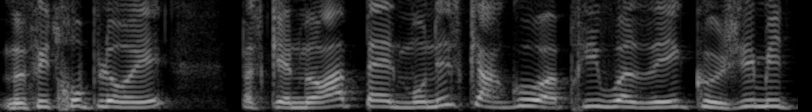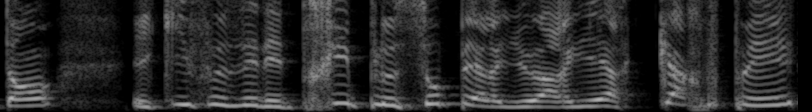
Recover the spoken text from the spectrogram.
me fait trop pleurer parce qu'elle me rappelle mon escargot apprivoisé que j'aimais tant et qui faisait des triples sauts arrière carpés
